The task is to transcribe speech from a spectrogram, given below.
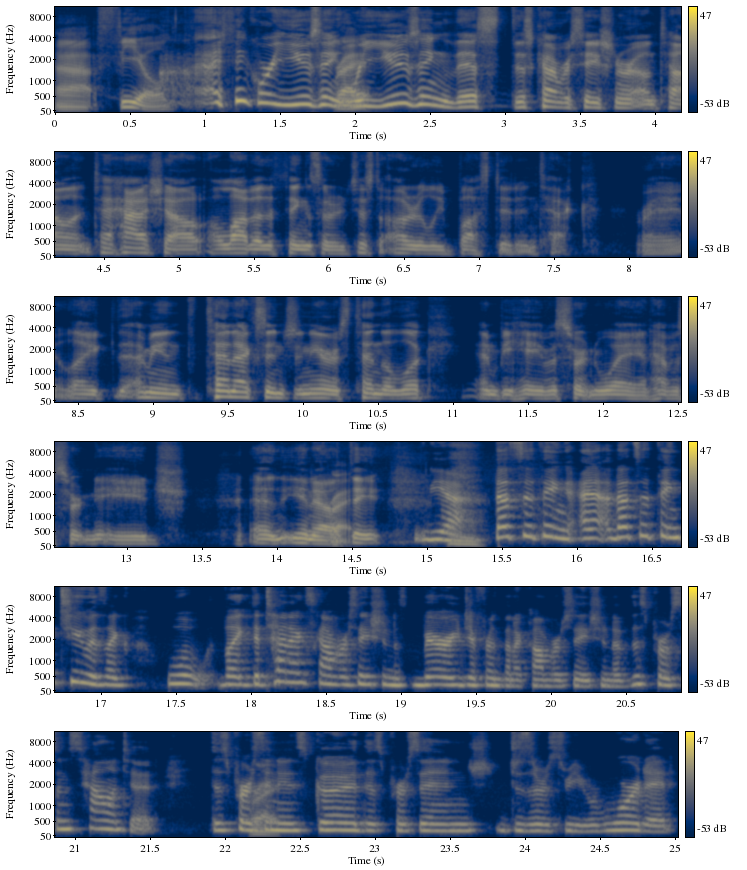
uh, field. I think we're using Right. we're using this this conversation around talent to hash out a lot of the things that are just utterly busted in tech, right? Like I mean, 10x engineers tend to look and behave a certain way and have a certain age, and you know Right. they Yeah, that's the thing. And that's the thing too. Is like, well, like the 10x conversation is very different than a conversation of this person's talented, this person Right. is good, this person sh- deserves to be rewarded.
